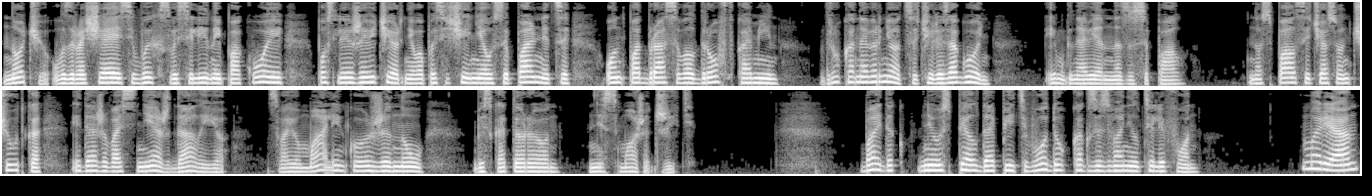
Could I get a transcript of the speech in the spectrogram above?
Ночью, возвращаясь в их с Василиной покои, после ежевечернего посещения усыпальницы, он подбрасывал дров в камин. Вдруг она вернется через огонь, и мгновенно засыпал. Но спал сейчас он чутко и даже во сне ждал ее, свою маленькую жену, без которой он не сможет жить. Байдек не успел допить воду, как зазвонил телефон. «Мариан»,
